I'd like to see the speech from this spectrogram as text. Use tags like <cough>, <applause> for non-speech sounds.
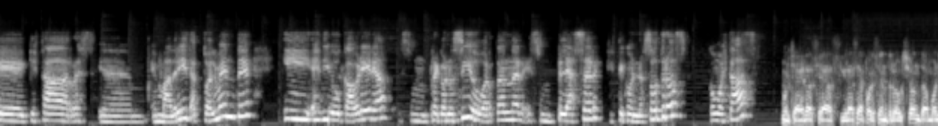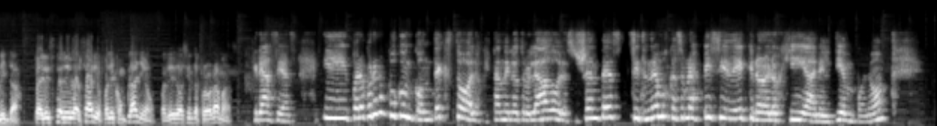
que, está eh, en Madrid actualmente y es Diego Cabrera, es un reconocido bartender, es un placer que esté con nosotros. ¿Cómo estás? Muchas gracias, gracias por esa introducción tan bonita. Feliz aniversario, feliz cumpleaños, feliz 200 programas. Gracias. Y para poner un poco en contexto a los que están del otro lado, los oyentes, si tendríamos que hacer una especie de cronología en el tiempo, ¿no?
